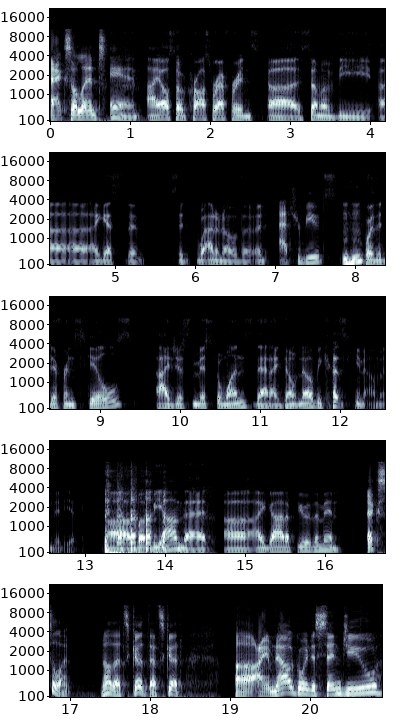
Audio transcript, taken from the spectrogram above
excellent. And I also cross-referenced uh, some of the, uh, uh, I guess the, the, well, I don't know, the uh, attributes Mhm. for the different skills. I just missed the ones that I don't know because you know I'm an idiot. Uh, but beyond that, uh, I got a few of them in. Excellent. No, that's good. That's good. Uh, I am now going to send you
